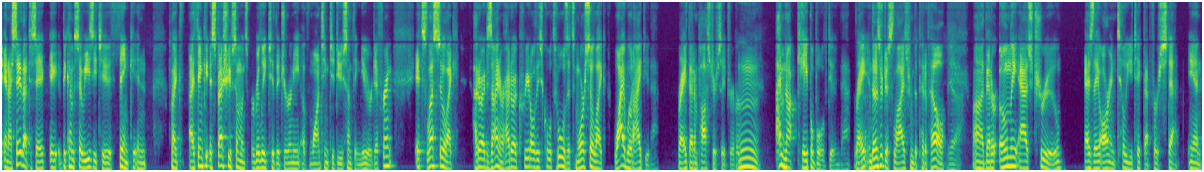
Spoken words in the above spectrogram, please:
and I say that to say it, it becomes so easy to think and like I think especially if someone's early to the journey of wanting to do something new or different, it's less so like how do I design or how do I create all these cool tools? It's more so like why would I do that, right? That imposter syndrome. Mm, I'm not capable of doing that. Right. Yeah. And those are just lies from the pit of hell yeah. uh, that are only as true as they are until you take that first step. And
